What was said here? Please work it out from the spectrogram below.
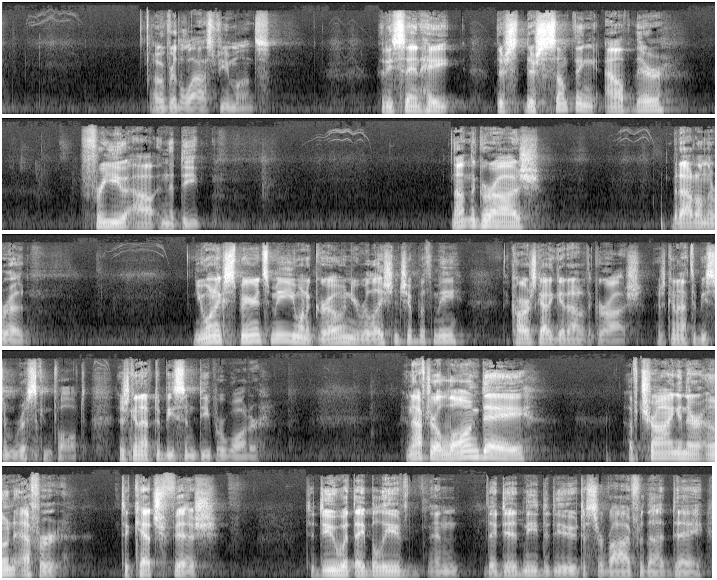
over the last few months. That he's saying, hey, there's, there's something out there for you out in the deep. Not in the garage, but out on the road. You want to experience me? You want to grow in your relationship with me? The car's got to get out of the garage. There's going to have to be some risk involved, there's going to have to be some deeper water. And after a long day of trying in their own effort to catch fish, to do what they believed and they did need to do to survive for that day.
